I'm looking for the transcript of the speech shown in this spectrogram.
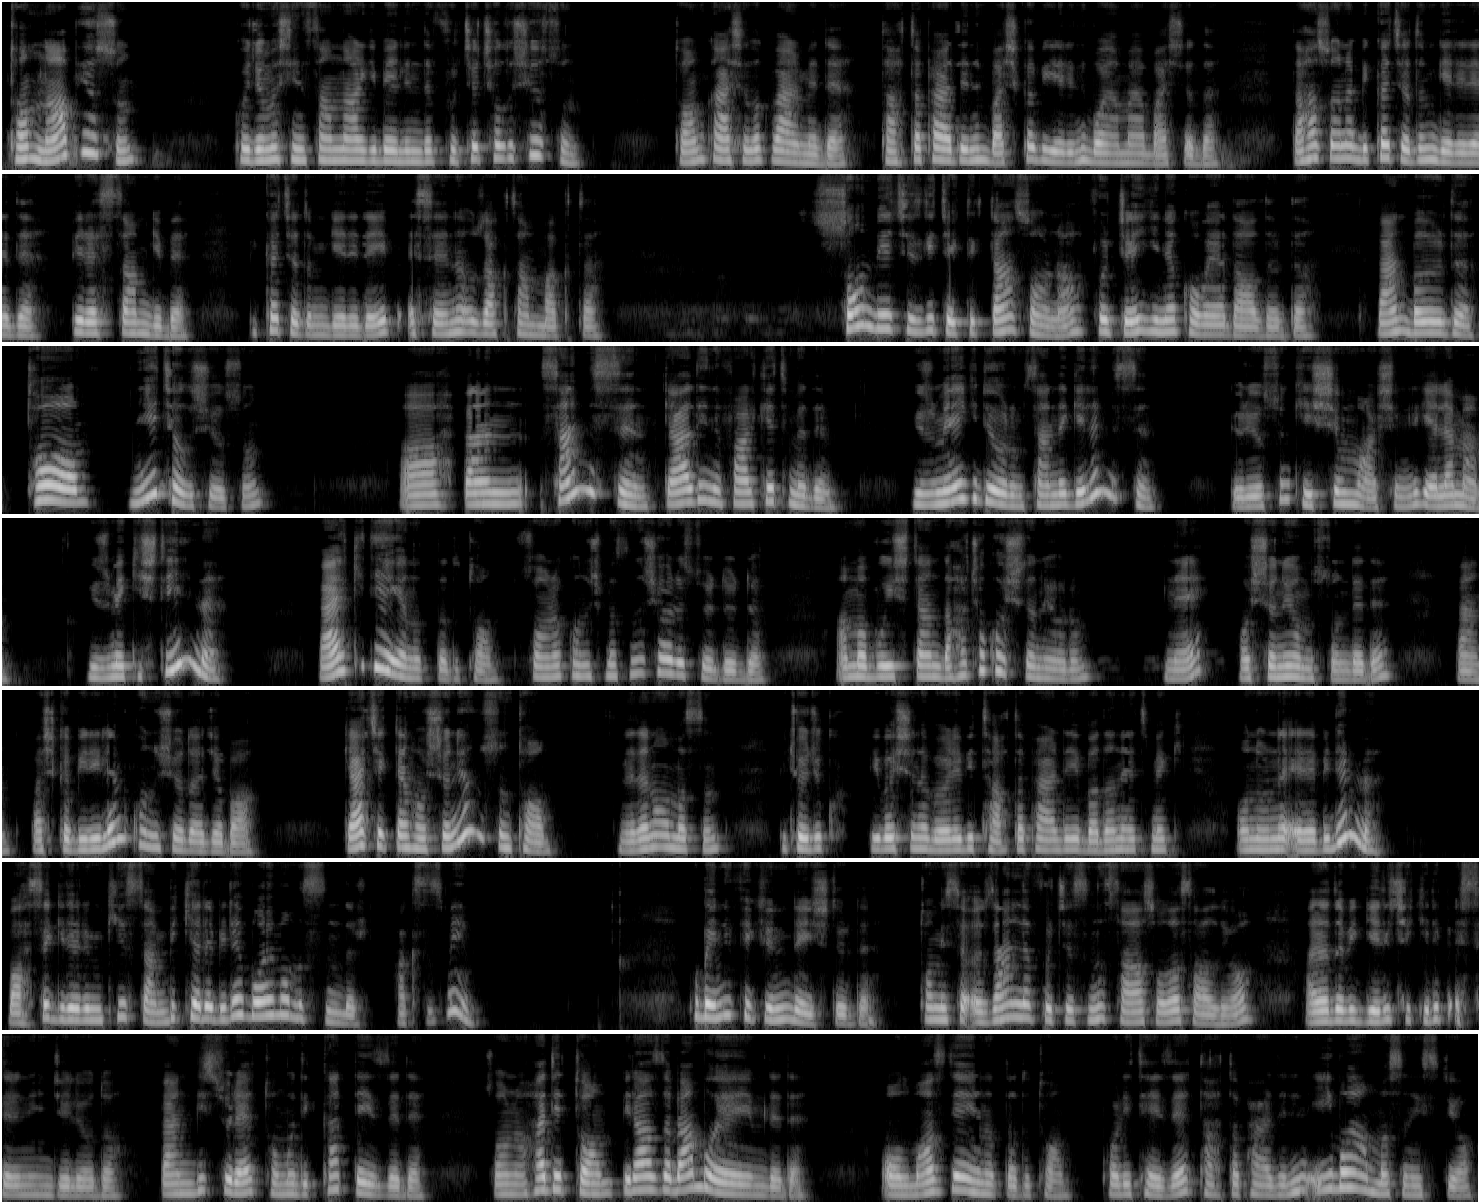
Tom ne yapıyorsun? Kocamış insanlar gibi elinde fırça çalışıyorsun. Tom karşılık vermedi. Tahta perdenin başka bir yerini boyamaya başladı. Daha sonra birkaç adım geriledi. Bir ressam gibi. Birkaç adım gerileyip eserine uzaktan baktı. Son bir çizgi çektikten sonra fırçayı yine kovaya daldırdı. Ben bağırdı. Tom, niye çalışıyorsun? Ah ben, sen misin? Geldiğini fark etmedim. Yüzmeye gidiyorum, sen de gelir misin? Görüyorsun ki işim var, şimdi gelemem. Yüzmek iş değil mi? Belki diye yanıtladı Tom. Sonra konuşmasını şöyle sürdürdü. Ama bu işten daha çok hoşlanıyorum. Ne? Hoşlanıyor musun dedi. Ben. Başka biriyle mi konuşuyordu acaba? Gerçekten hoşlanıyor musun Tom? Neden olmasın? Bir çocuk bir başına böyle bir tahta perdeyi badana etmek onuruna erebilir mi? Bahse girerim ki sen bir kere bile boyamamışsındır. Haksız mıyım? Bu benim fikrini değiştirdi. Tom ise özenle fırçasını sağa sola sallıyor. Arada bir geri çekilip eserini inceliyordu. Ben bir süre Tom'u dikkatle izledi. Sonra hadi Tom biraz da ben boyayayım dedi. Olmaz diye yanıtladı Tom. Polly teyze tahta perdenin iyi boyanmasını istiyor.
